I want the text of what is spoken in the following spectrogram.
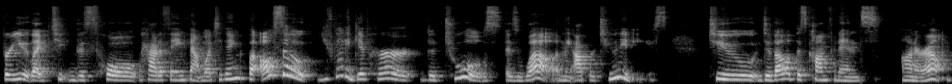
for you, like to, this whole how to think, not what to think, but also you've got to give her the tools as well and the opportunities to develop this confidence on her own.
